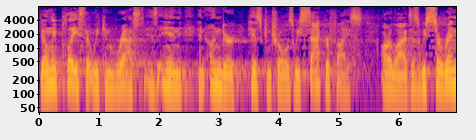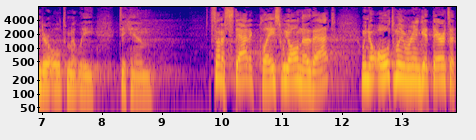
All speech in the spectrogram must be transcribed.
The only place that we can rest is in and under his control as we sacrifice our lives, as we surrender ultimately to him. It's not a static place. We all know that. We know ultimately we're going to get there. It's a,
